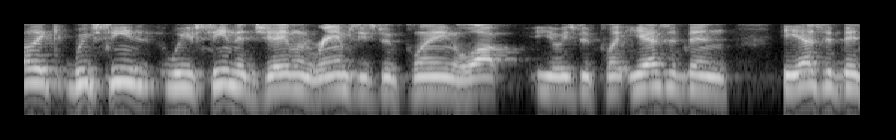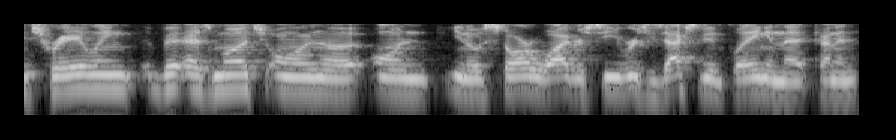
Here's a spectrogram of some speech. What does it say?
like we've seen we've seen that Jalen Ramsey's been playing a lot. You know, he's been playing. He hasn't been he hasn't been trailing as much on uh, on you know star wide receivers. He's actually been playing in that kind of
